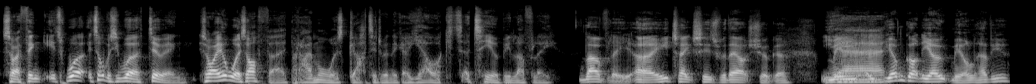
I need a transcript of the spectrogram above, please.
So I think it's worth. It's obviously worth doing. So I always offer, but I'm always gutted when they go, "Yeah, well, a tea would be lovely." Lovely. Uh, he takes his without sugar. Me, Yeah. you haven't got any oatmeal, have you?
